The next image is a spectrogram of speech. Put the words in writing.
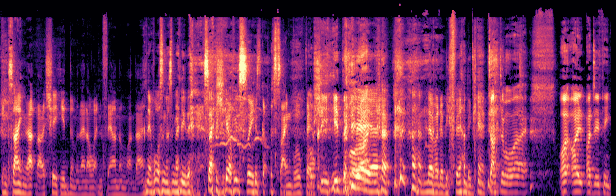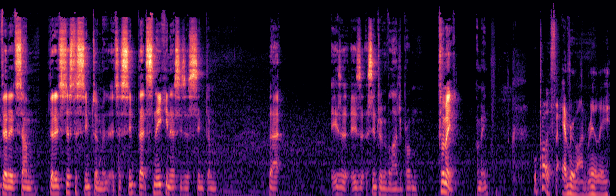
In saying that though, she hid them, and then I went and found them one day, and there wasn't as many there. So she obviously has got the same willpower. Oh, she hid them all yeah, right. yeah, never to be found again. tucked them away. I, I, I do think that it's um that it's just a symptom. It's a sim- that sneakiness is a symptom that is a, is a symptom of a larger problem for me. I mean, Well, probably for everyone, really.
